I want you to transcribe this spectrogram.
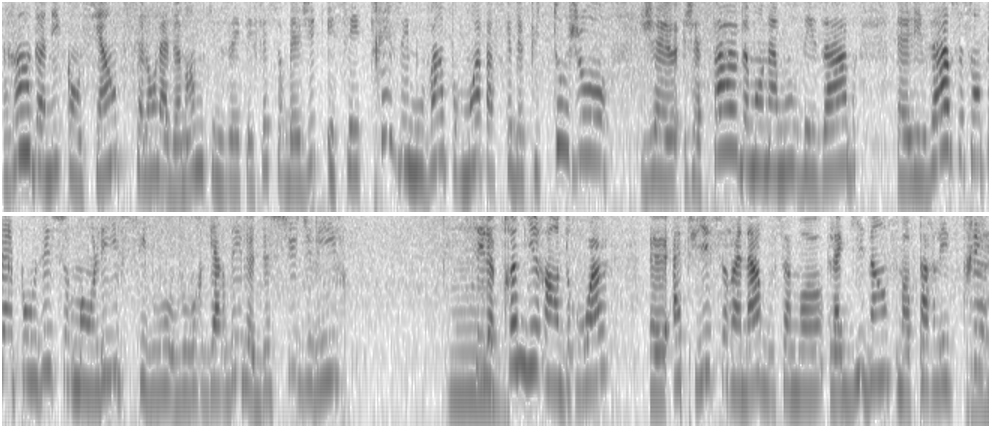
randonnée consciente selon la demande qui nous a été faite sur Belgique. Et c'est très émouvant pour moi parce que depuis toujours, je, je parle de mon amour des arbres. Euh, les arbres se sont imposés sur mon livre. Si vous, vous regardez le dessus du livre, c'est le premier endroit euh, appuyé sur un arbre où ça m'a, la guidance m'a parlé très,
